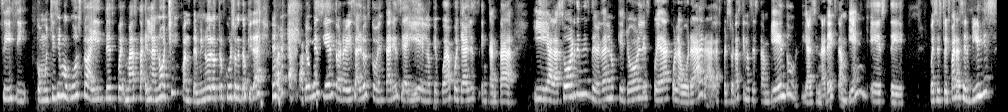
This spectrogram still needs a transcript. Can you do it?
Sí, sí, con muchísimo gusto. Ahí después, más en la noche, cuando termino el otro curso que tengo que dar, yo me siento a revisar los comentarios y ahí en lo que pueda apoyarles, encantada y a las órdenes, de verdad, en lo que yo les pueda colaborar, a las personas que nos están viendo y al Cenarex también, este, pues estoy para servirles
